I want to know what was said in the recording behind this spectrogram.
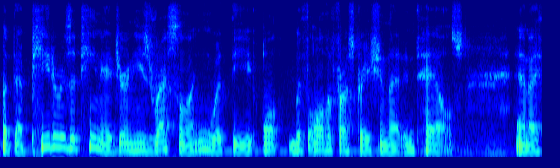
but that Peter is a teenager and he's wrestling with the with all the frustration that entails. And I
